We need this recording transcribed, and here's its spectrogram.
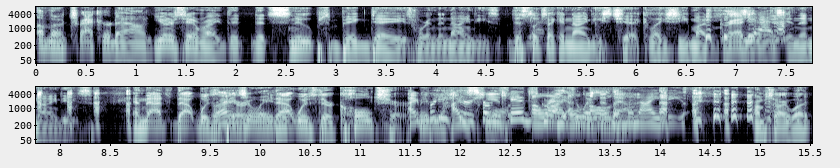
I'm gonna track her down. You understand, right? That that Snoop's big days were in the '90s. This looks like a '90s chick, like she might have graduated Yes. in the '90s, and that that was their, Graduated. that was their culture. I'm Maybe pretty high sure school. she's kids a lot older graduated than in the that. 90s. I'm sorry, what?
